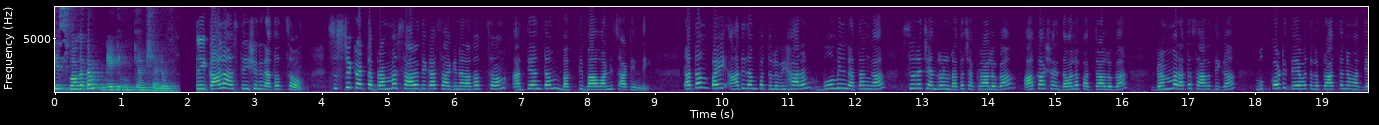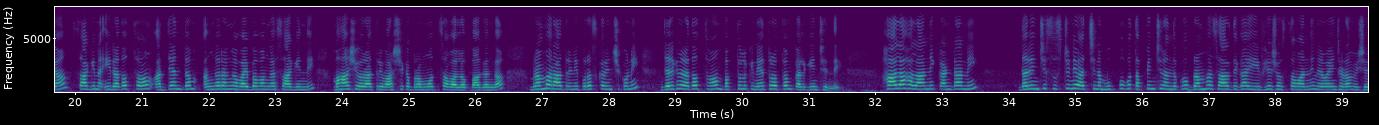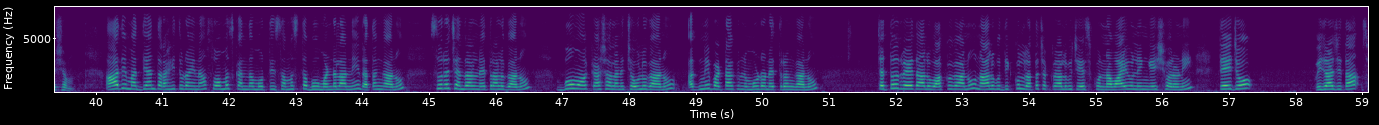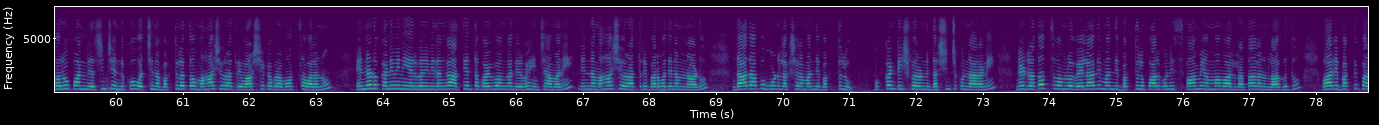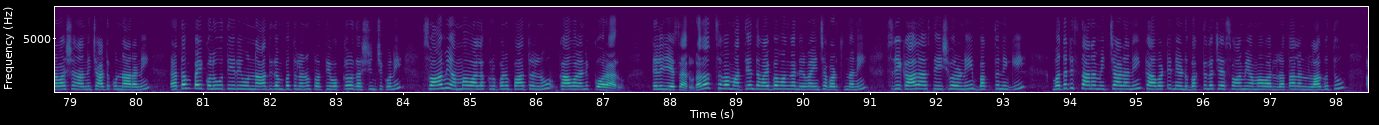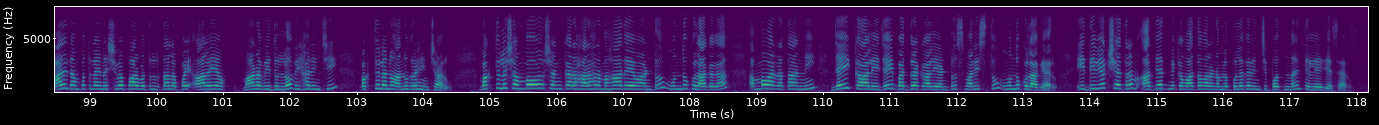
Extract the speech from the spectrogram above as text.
కి స్వాగతం నేటి ముఖ్యాంశాలు. శ్రీకాళహస్తీశుని రథోత్సవం. సృష్టికర్త బ్రహ్మ సారథిగా సాగిన రథోత్సవం అత్యంతం భక్తి భావాన్ని సాటింది రథంపై ఆది దంపతులు విహారం భూమిని రథంగా సూర్యచంద్రులను రథ చక్రాలుగా ఆకాశాన్ని ధవల పత్రాలుగా బ్రహ్మ రథ సారథిగా ముక్కోటి దేవతల ప్రార్థన మధ్య సాగిన ఈ రథోత్సవం అత్యంతం అంగరంగ వైభవంగా సాగింది. మహాశివరాత్రి వార్షిక బ్రహ్మోత్సవాల్లో భాగంగా బ్రహ్మరాత్రిని పురస్కరించుకుని జరిగిన రథోత్సవం భక్తులకి నేత్రోత్వం కలిగించింది. హాలాహలాన్ని కంఠాన్ని ధరించి సృష్టిని వచ్చిన ముప్పుకు తప్పించినందుకు బ్రహ్మసారథిగా ఈ విశేషోత్సవాన్ని నిర్వహించడం విశేషం. ఆది మధ్యాంత రహితుడైన సోమస్కందమూర్తి సమస్త భూమండలాన్ని రథంగాను సూర్యచంద్రాల నేత్రాలుగాను భూమవకాశాలని చెవులుగాను అగ్ని పట్టాకుని మూడో నేత్రంగాను చతుర్వేదాలు వాక్కుగాను నాలుగు దిక్కులు రథ చక్రాలుగు చేసుకున్న వాయులింగేశ్వరుని తేజో విరాజిత స్వరూపాన్ని దర్శించేందుకు వచ్చిన భక్తులతో మహాశివరాత్రి వార్షిక బ్రహ్మోత్సవాలను ఎన్నడూ కనివిని ఎరుగని విధంగా అత్యంత వైభవంగా నిర్వహించామని నిన్న మహాశివరాత్రి పర్వదినం నాడు దాదాపు మూడు లక్షల మంది భక్తులు ముక్కంటీశ్వరుని దర్శించుకున్నారని నేడు రథోత్సవంలో వేలాది మంది భక్తులు పాల్గొని స్వామి అమ్మవారి రథాలను లాగుతూ వారి భక్తి పరవశనాన్ని చాటుకున్నారని రథంపై కొలువు తీరి ఉన్న ఆది దంపతులను ప్రతి ఒక్కరూ దర్శించుకుని స్వామి అమ్మవార్ల కృపను పాత్రలను కావాలని కోరారు. తెలియజేశారు. రథోత్సవం అత్యంత వైభవంగా నిర్వహించబడుతుందని శ్రీకాళహస్తీశ్వరుని భక్తునికి మొదటి స్థానం ఇచ్చాడని కాబట్టి నేడు భక్తులచే స్వామి అమ్మవార్ల రథాలను లాగుతూ ఆది దంపతులైన శివపార్వతుల రథాలపై ఆలయం మాడవీధుల్లో విహరించి భక్తులను అనుగ్రహించారు. భక్తులు శంభో శంకర హరహర మహాదేవ అంటూ ముందుకు లాగగా అమ్మవారి రథాన్ని జై కాళీ జై భద్రకాళి అంటూ స్మరిస్తూ ముందుకు లాగారు. ఈ దివ్యక్షేత్రం ఆధ్యాత్మిక వాతావరణంలో పులకరించిపోతుందని తెలియజేశారు.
